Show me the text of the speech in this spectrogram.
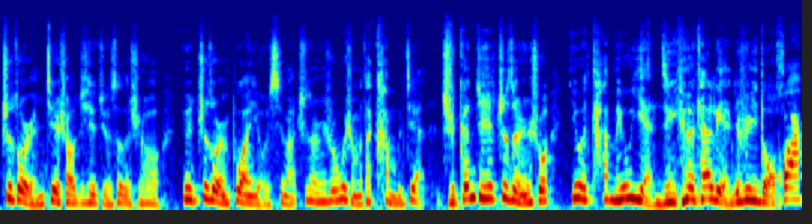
制作人介绍这些角色的时候，因为制作人不玩游戏嘛，制作人说为什么他看不见？只跟这些制作人说，因为他没有眼睛，因为他脸就是一朵花。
